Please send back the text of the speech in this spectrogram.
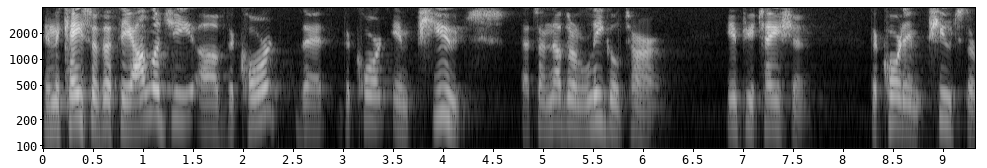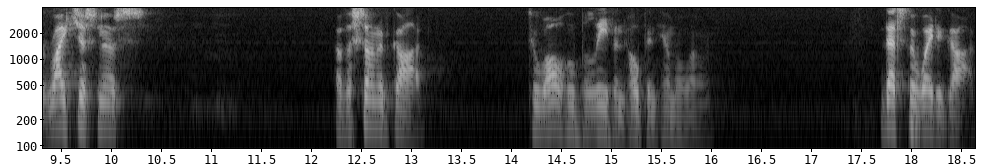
In the case of the theology of the court, that the court imputes, that's another legal term, imputation. The court imputes the righteousness of the Son of God to all who believe and hope in Him alone. That's the way to God.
